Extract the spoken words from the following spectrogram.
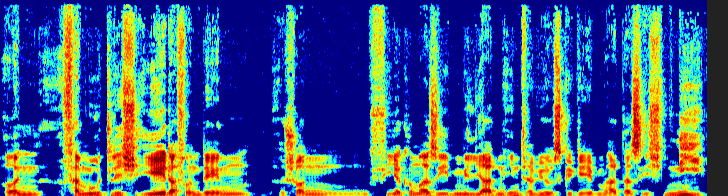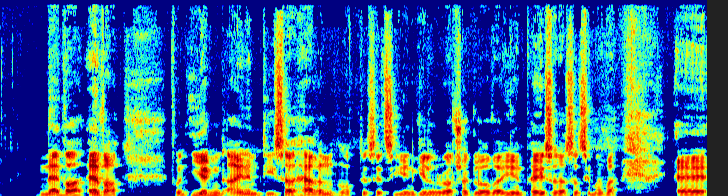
und vermutlich jeder von denen schon 4,7 Milliarden Interviews gegeben hat, dass ich nie, never, ever von irgendeinem dieser Herren, ob das jetzt Ian Gillen, Roger Glover, Ian Pace oder sonst jemand war, äh,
